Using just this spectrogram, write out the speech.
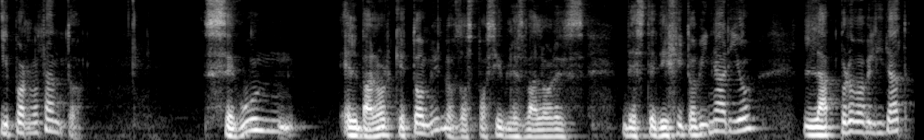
Y por lo tanto, según el valor que tome, los dos posibles valores de este dígito binario, la probabilidad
